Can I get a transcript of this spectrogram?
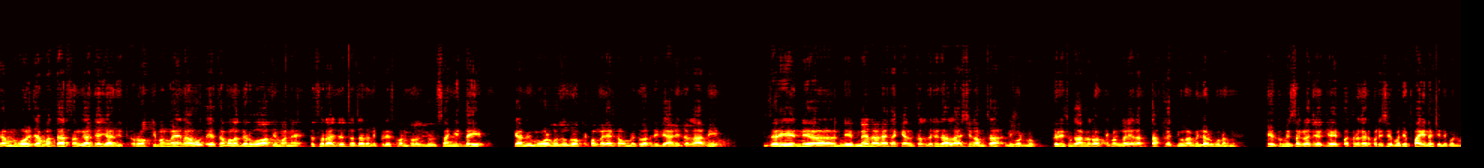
त्या मोहोळच्या मतदारसंघाच्या यादीत रॉकी बंगाळे नाव होतं याचा मला गर्व अभिमान आहे. तसं राजरत्नदादांनी प्रेस कॉन्फरन्स घेऊन सांगितलंही की आम्ही मोहोळमधून रॉकी बंगाळे यांना उमेदवार दिले आणि त्याला आम्ही जरी नि- निर्णय लढायचा कॅन्सल जरी झाला असेल आमचा निवडणूक तरी सुद्धा आम्ही रॉकी बंगाल याला ताकद देऊन आम्ही लढवून आणू. हे तुम्ही सगळं जग जाहीर पत्रकार परिषदेमध्ये पाहिलं केले पण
